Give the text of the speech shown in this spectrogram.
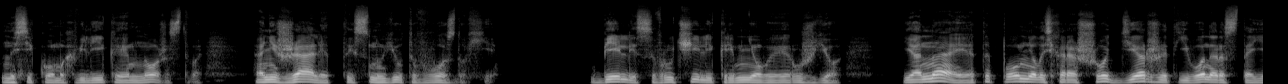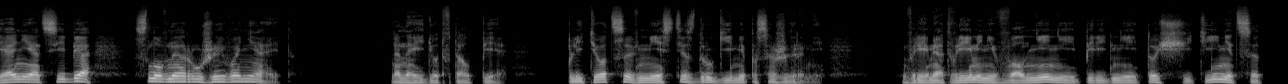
Насекомых великое множество. Они жалят и снуют в воздухе. Беллис вручили кремневое ружье, и она, это помнилось хорошо, держит его на расстоянии от себя, словно оружие воняет. Она идет в толпе плетется вместе с другими пассажирами. Время от времени в волнении перед ней то щетинится,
